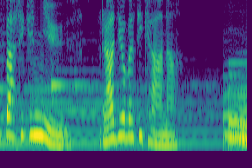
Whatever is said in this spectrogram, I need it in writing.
Is Vatican News, Radio Vaticana.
